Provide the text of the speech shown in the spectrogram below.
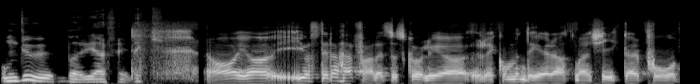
Om du börjar Fredrik. Ja, jag, just i det här fallet så skulle jag rekommendera att man kikar på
